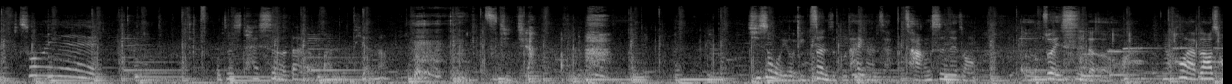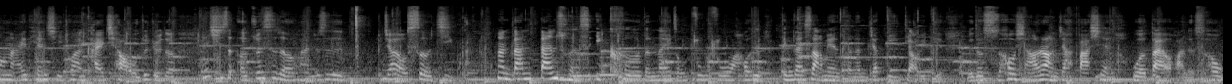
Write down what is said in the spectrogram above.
不错耶！我真是太适合戴耳环了，天哪！自己讲。其实我有一阵子不太敢尝尝试那种耳坠式的耳环，那后来不知道从哪一天起突然开窍，我就觉得，哎，其实耳坠式的耳环就是比较有设计感。那单单纯是一颗的那一种珠珠啊，或者钉在上面，可能比较低调一点。有的时候想要让人家发现我戴耳环的时候，我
